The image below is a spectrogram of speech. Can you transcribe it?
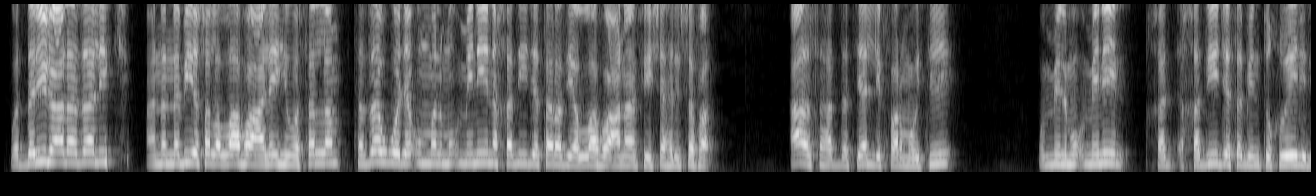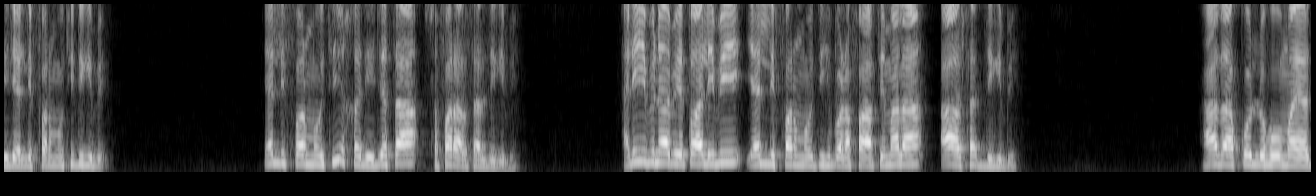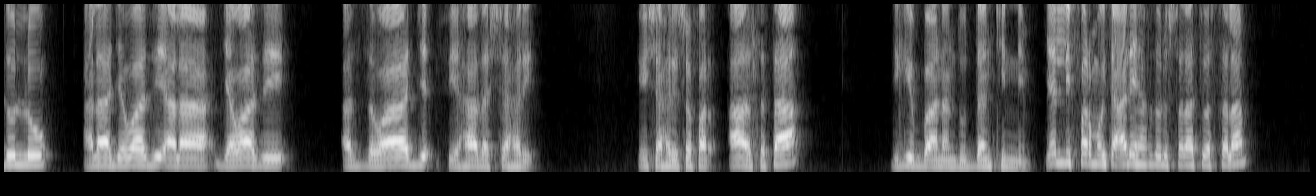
والدليل على ذلك أن النبي صلى الله عليه وسلم تزوج أم المؤمنين خديجة رضي الله عنها في شهر سفر آل سهدت يلي فرموتي أم المؤمنين خديجة بنت خويلد يلي فرموتي دقبي يلي فرموتي خديجة سفر ألسال دقبي علي بن أبي طالب يلي فرموته بڑا فاطمة لا آل صدق بي هذا كله ما يدل على جواز على جواز الزواج في هذا الشهر. في شهر سفر؟ آل ستا. دقيب بانا دودان كنم يلي فرموت عليه أفضل الصلاة والسلام.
